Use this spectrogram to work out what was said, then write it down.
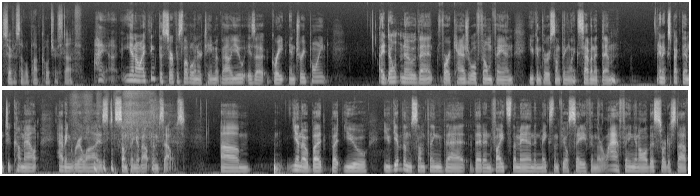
surface level pop culture stuff. I, uh, you know, I think the surface level entertainment value is a great entry point. I don't know that for a casual film fan, you can throw something like Seven at them and expect them to come out having realized something about themselves. Um, you know, but but you you give them something that that invites them in and makes them feel safe, and they're laughing and all this sort of stuff.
